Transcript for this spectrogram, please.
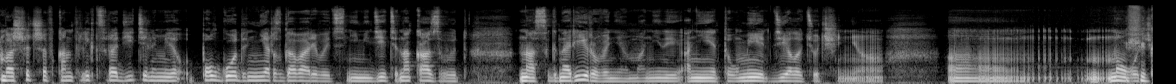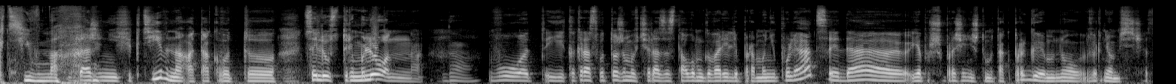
вошедшая в конфликт с родителями, полгода не разговаривает с ними. Дети наказывают нас игнорированием. Они, они это умеют делать очень э, э, ну, эффективно. Очень, даже не эффективно, а так вот э, целеустремленно. Да. Вот. И как раз вот тоже мы вчера за столом говорили про манипуляции, да. Я прошу прощения, что мы так прыгаем, но вернемся сейчас.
